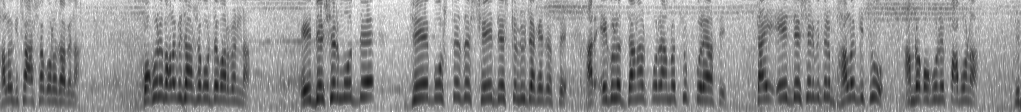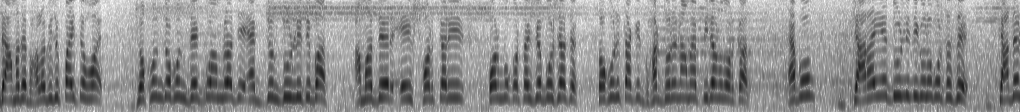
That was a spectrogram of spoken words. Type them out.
ভালো কিছু আশা করা যাবে না। কখনো ভালো কিছু আশা করতে পারবেন না। এই দেশের মধ্যে যে বসতেছে, সেই দেশকে লুইটা খেতেছে। আর এগুলো জানার পরে আমরা চুপ করে আসি তাই এই দেশের ভিতরে ভালো কিছু আমরা কখনোই পাবো না। যদি আমাদের ভালো কিছু পাইতে হয়, যখন যখন দেখব আমরা যে একজন দুর্নীতিবাজ আমাদের এই সরকারি কর্মকর্তা হিসেবে বসে আছে, তখনই তাকে ঘর ধরে নামায় পিটানো দরকার। এবং যারাই এই দুর্নীতিগুলো করতেছে, যাদের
